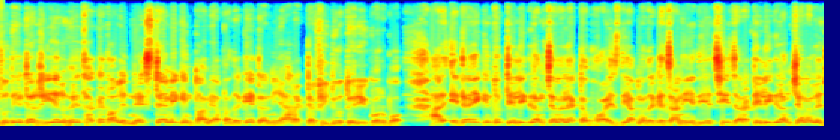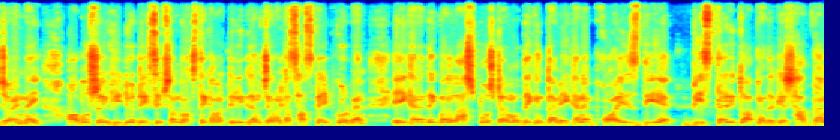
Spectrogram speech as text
যদি এটা রিয়েল হয়ে থাকে তাহলে নেক্সট টাইমে কিন্তু আমি আপনাদেরকে এটা নিয়ে আরেকটা ভিডিও তৈরি করব। আর এটা নিয়ে কিন্তু টেলিগ্রাম চ্যানেলে একটা ভয়েস দিয়ে আপনাদেরকে জানিয়ে দিয়েছি, যারা টেলিগ্রাম চ্যানেলে জয়েন নাই, অবশ্যই ভিডিও ডেসক্রিপশন বক্স থেকে আমার টেলিগ্রাম চ্যানেলটা সাবস্ক্রাইব করবেন। এইখানে দেখবেন লাস্ট পোস্টার মধ্যে কিন্তু আমি এখানে ভয়েস দিয়ে বিস্তারিত আপনাদেরকে সাবধান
